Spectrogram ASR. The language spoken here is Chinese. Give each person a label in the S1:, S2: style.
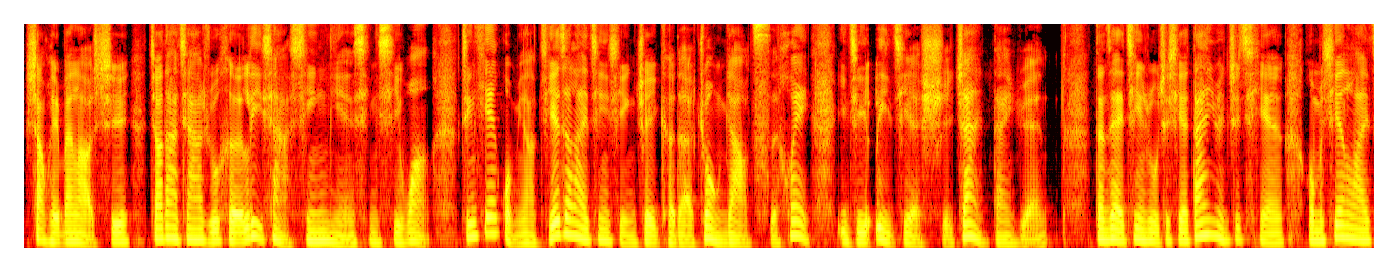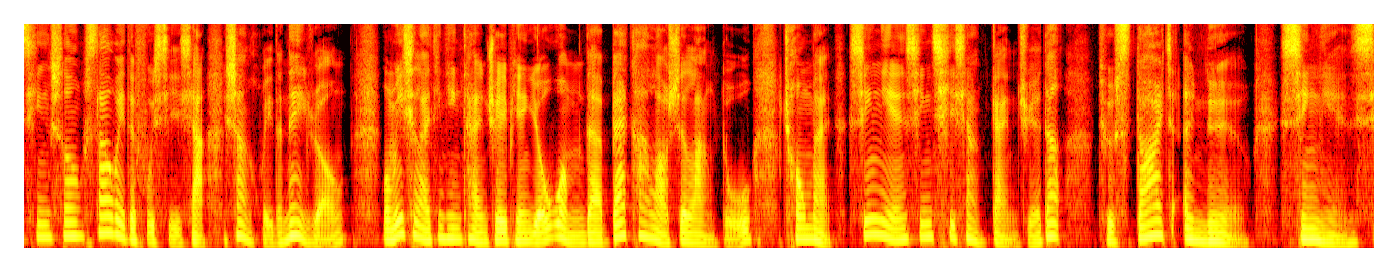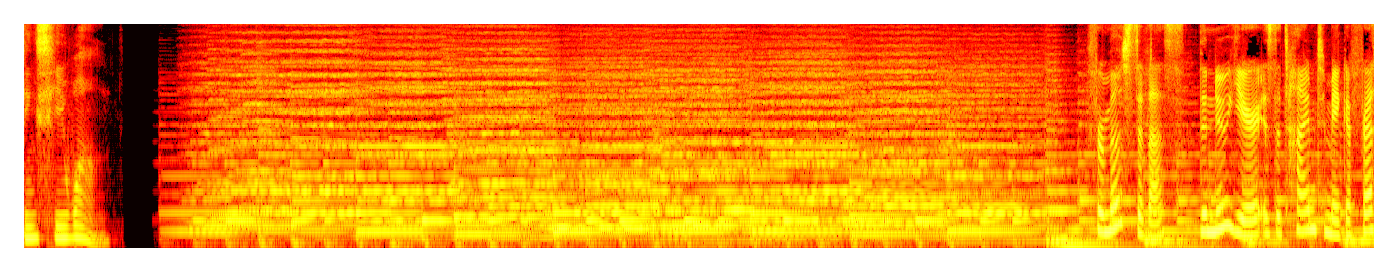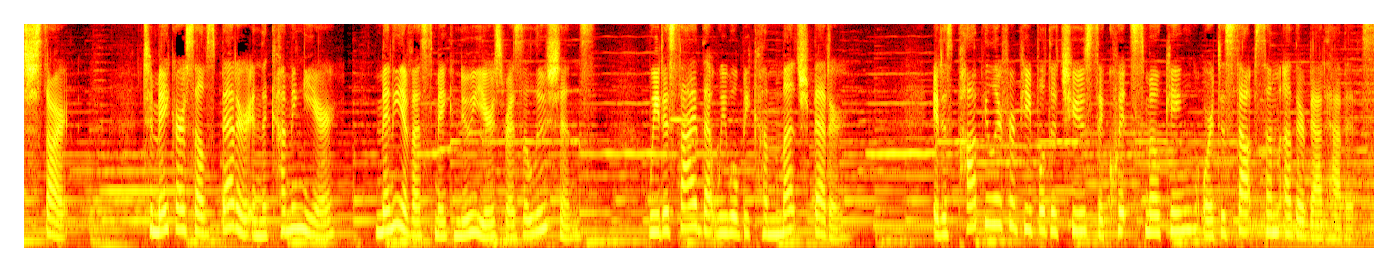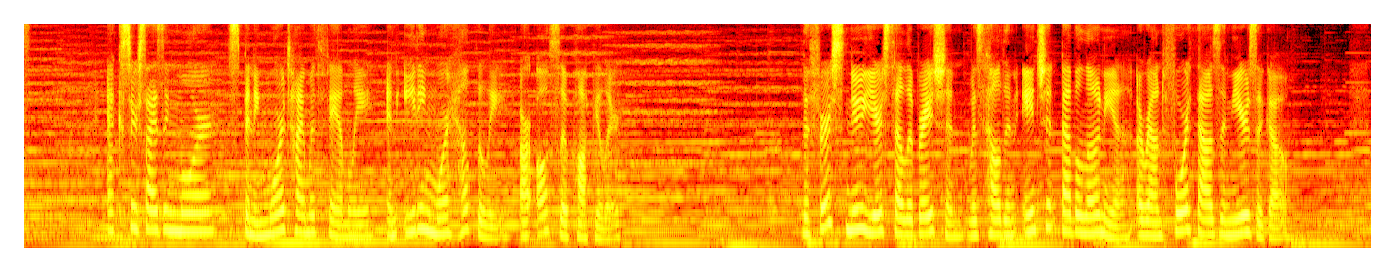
S1: 上回班老师教大家如何立下新年新希望，今天我们要接着来进行这一课的重要词汇以及历届实战单元。但在进入这些单元之前，我们先来轻松稍微的复习一下上回的内容。我们一起来听听看这一篇由我们的 Becca 老师朗读，充满新年新气象感觉的 To Start Anew，新年新希望。
S2: For most of us, the new year is a time to make a fresh start. To make ourselves better in the coming year, many of us make New Year's resolutions. We decide that we will become much better. It is popular for people to choose to quit smoking or to stop some other bad habits. Exercising more, spending more time with family, and eating more healthily are also popular. The first New Year celebration was held in ancient Babylonia around 4,000 years ago.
